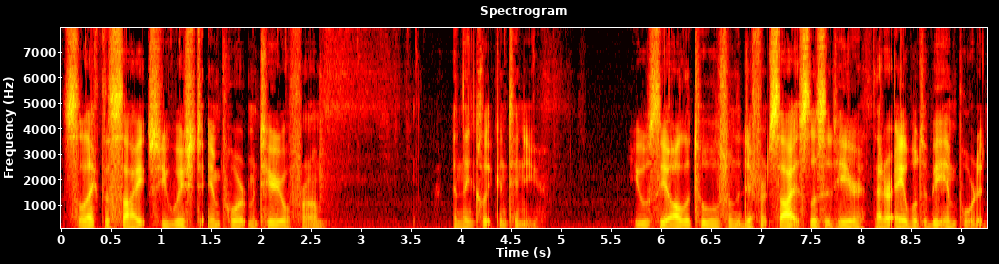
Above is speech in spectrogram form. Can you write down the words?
Select the sites you wish to import material from and then click Continue. You will see all the tools from the different sites listed here that are able to be imported.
